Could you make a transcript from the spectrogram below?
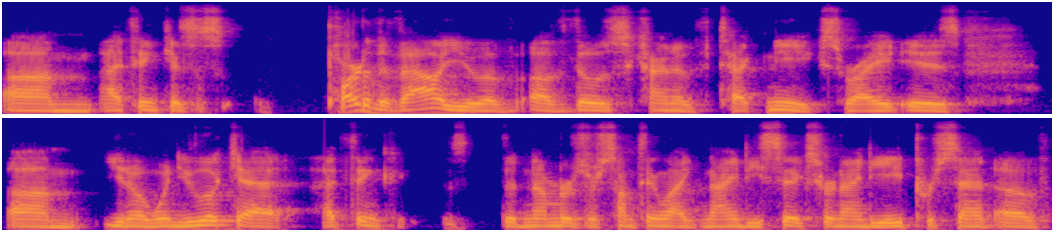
Um, I think is part of the value of of those kind of techniques, right? Is um, you know, when you look at, I think the numbers are something like 96 or 98 percent of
